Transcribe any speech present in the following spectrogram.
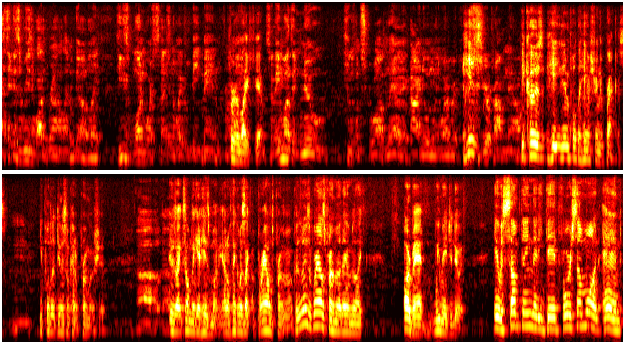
I think there's a reason why the Browns let him go. Like he's one more suspension away from being banned For life, yeah. So they must have knew he was going to screw up. And they had like, all right, New England, whatever. His- This is your problem now. Because he didn't pull the hamstring in practice. Mhm. He pulled it doing some kind of promo shit. Uh, okay. It was like something to get his money. I don't think it was like a Browns promo. Because if it was a Browns promo, they would be like, our bad, we made you do it. It was something that he did for someone, and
